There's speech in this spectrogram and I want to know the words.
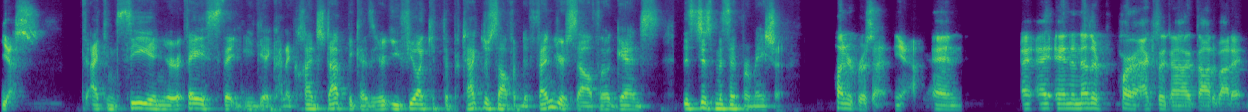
Yes. I can see in your face that you get kind of clenched up because you feel like you have to protect yourself and defend yourself against it's just misinformation. Hundred percent, yeah. And and another part, actually, now I thought about it,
